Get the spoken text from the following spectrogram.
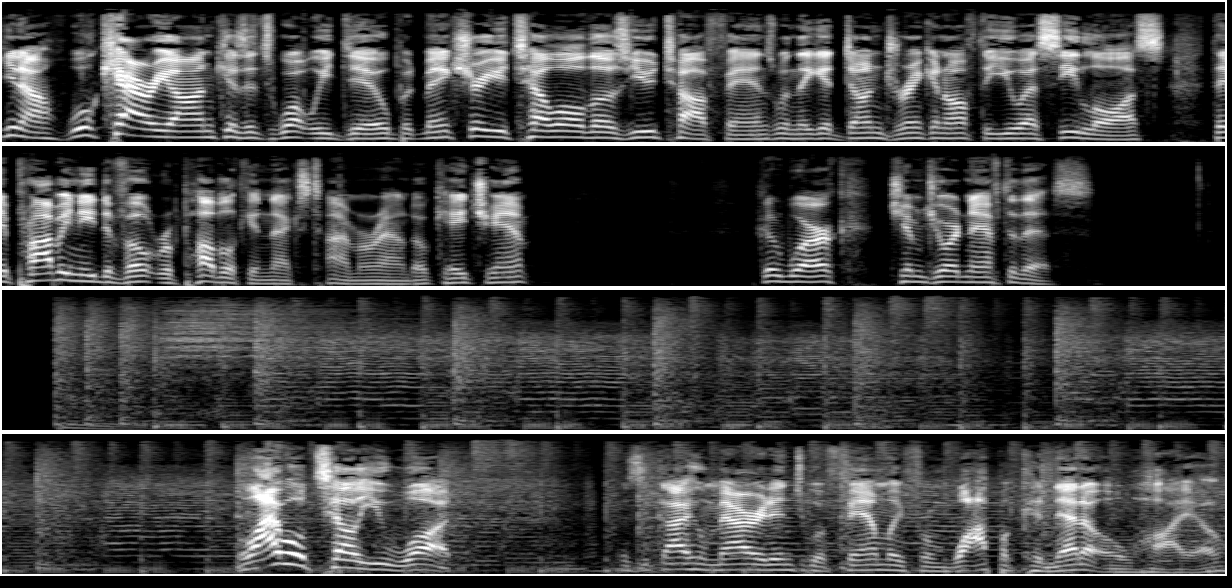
you know, we'll carry on because it's what we do. But make sure you tell all those Utah fans when they get done drinking off the USC loss, they probably need to vote Republican next time around. Okay, champ. Good work, Jim Jordan. After this. Well, I will tell you what. As a guy who married into a family from Wapakoneta, Ohio,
